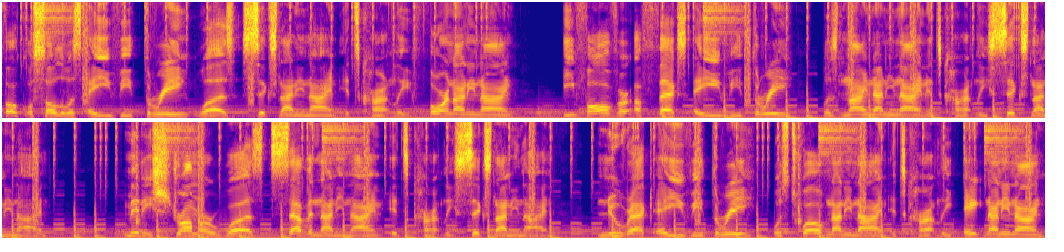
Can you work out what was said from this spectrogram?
Vocal Soloist AUV3 was $6.99, it's currently $4.99. Evolver Effects AUV3 was $9.99, it's currently $6.99. MIDI Strummer was $7.99, it's currently $6.99. Neurac AUV3 was $12.99, it's currently $8.99.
